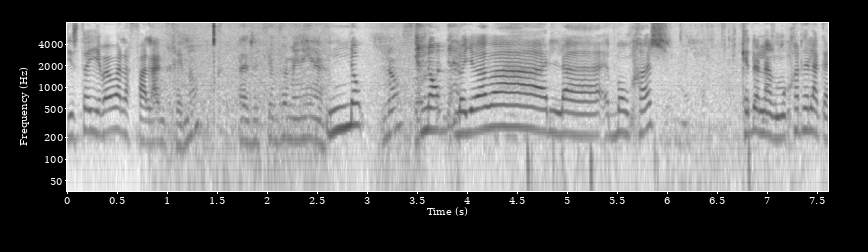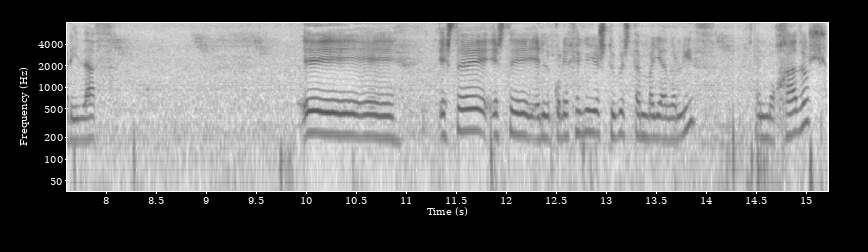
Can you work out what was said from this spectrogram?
Y esto llevaba la falange, ¿no? La sección femenina. No, no, no lo llevaba las monjas, que eran las monjas de la caridad. Eh, este, este, el colegio que yo estuve está en Valladolid Mojados.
